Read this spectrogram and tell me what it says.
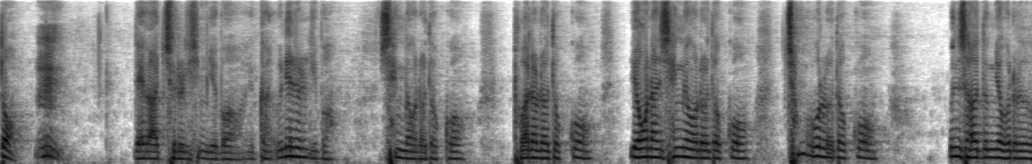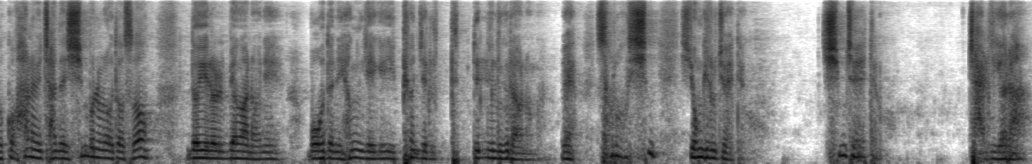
또 음, 내가 주를 힘입어, 그러니까 은혜를 입어. 생명을 얻었고 부활을 얻었고 영원한 생명을 얻었고 천국을 얻었고 은사와 능력을 얻었고 하나님의 자녀의 신분을 얻어서 너희를 명하노니 모든 형제에게 이 편지를 읽으라 하는 거야. 왜? 서로 힘, 용기를 줘야 되고 힘줘야 되고. 잘 이겨라.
